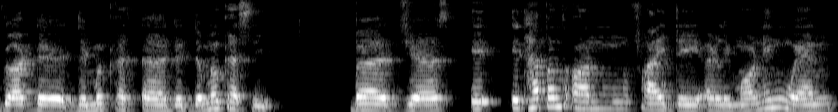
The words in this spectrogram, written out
guard the democracy, the democracy, but just it it happened on Friday early morning when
